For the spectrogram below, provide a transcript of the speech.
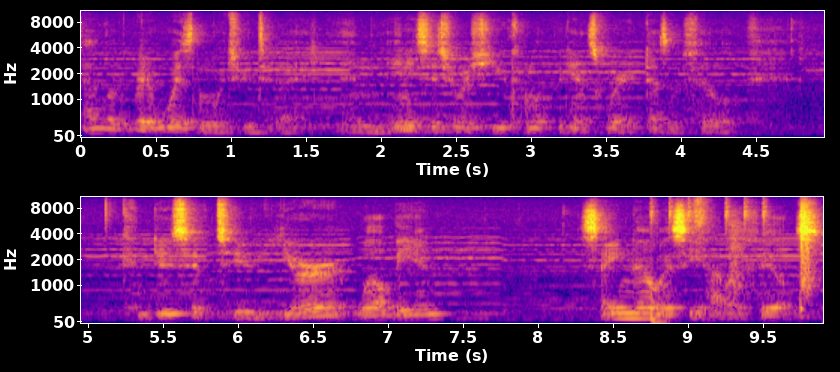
that little bit of wisdom with you today. And any situation you come up against where it doesn't feel conducive to your well being, say no and see how it feels.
